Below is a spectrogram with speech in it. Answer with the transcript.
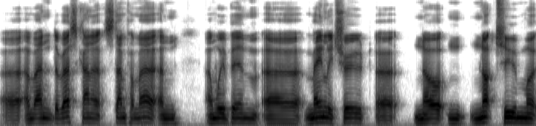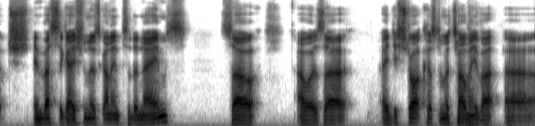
uh, and then the rest kind of stem from there. And and we've been uh, mainly true. Uh, no, n- not too much investigation has gone into the names. So I was uh, a distraught customer told me that uh,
